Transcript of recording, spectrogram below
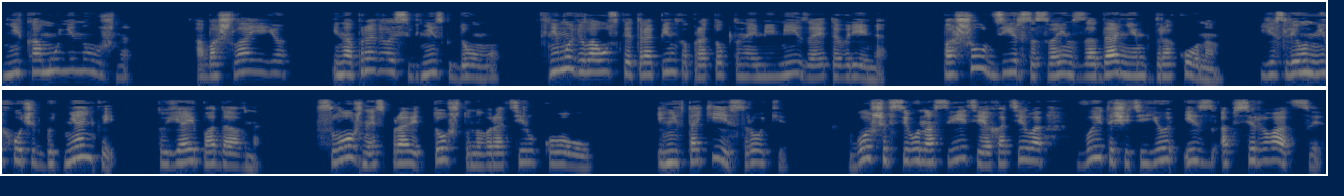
никому не нужно? Обошла ее и направилась вниз к дому. К нему вела узкая тропинка, протоптанная Мими за это время. Пошел Дир со своим заданием к драконам. Если он не хочет быть нянькой, то я и подавно. Сложно исправить то, что наворотил Коул. И не в такие сроки. Больше всего на свете я хотела вытащить ее из обсервации,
